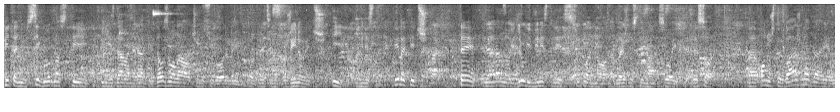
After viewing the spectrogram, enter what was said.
pitanju sigurnosti i izdavanja radnih dozvola, o čemu su govorili predsjednik Božinović i ministar Piletić, te naravno i drugi ministri sukladno nadležnostima svojih resora. E, ono što je važno da je u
